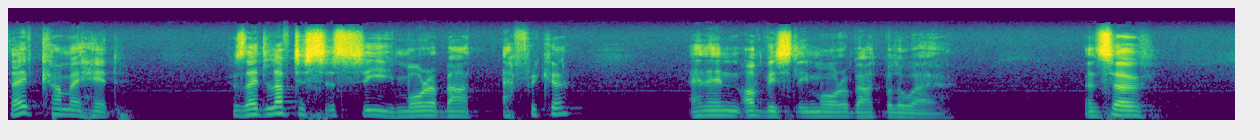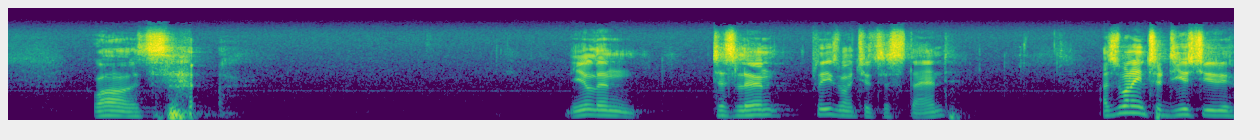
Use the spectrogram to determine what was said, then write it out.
They've come ahead because they'd love to see more about Africa and then obviously more about Bulawayo. And so, well, it's. Neil and just learn, please want you to stand. I just want to introduce you,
